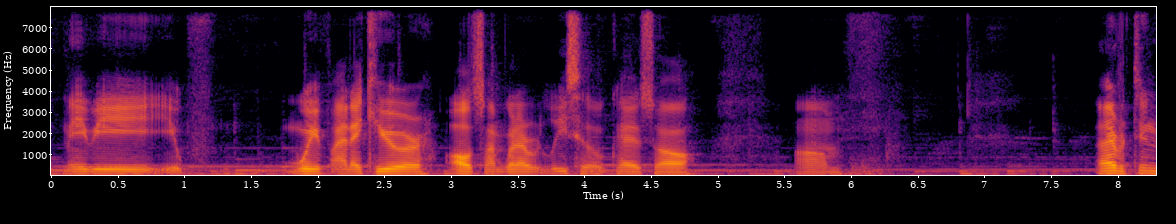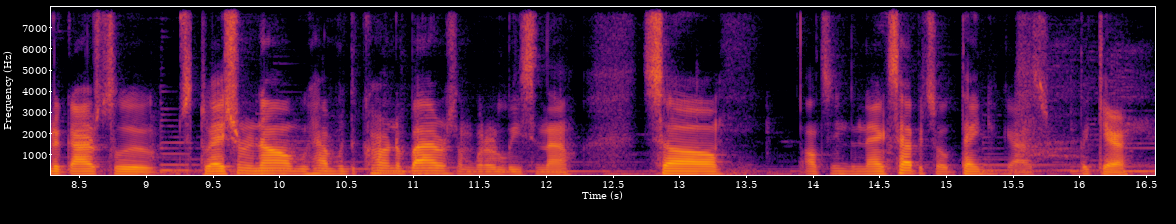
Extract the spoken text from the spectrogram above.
maybe if we find a cure, also I'm gonna release it. Okay, so um, everything in regards to situation right now we have with the coronavirus, I'm gonna release it now. So I'll see you in the next episode. Thank you guys. Take care.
